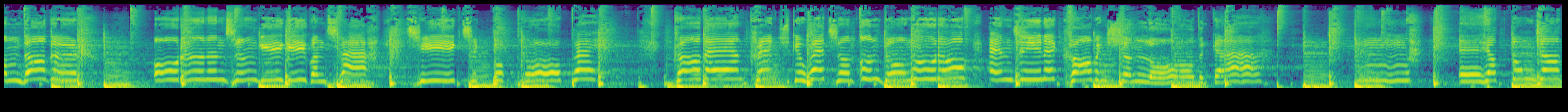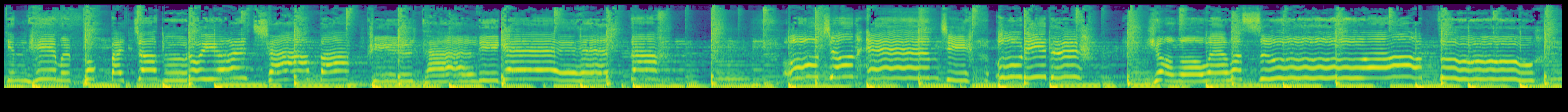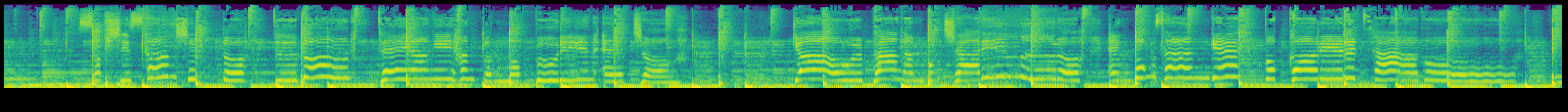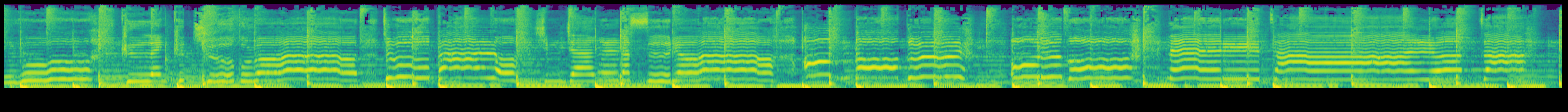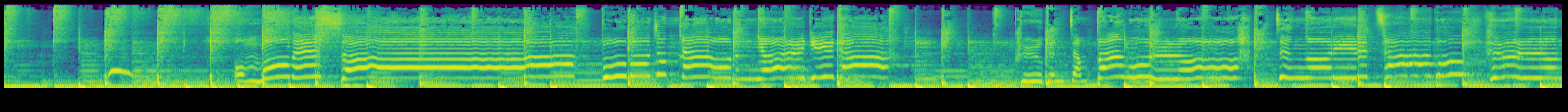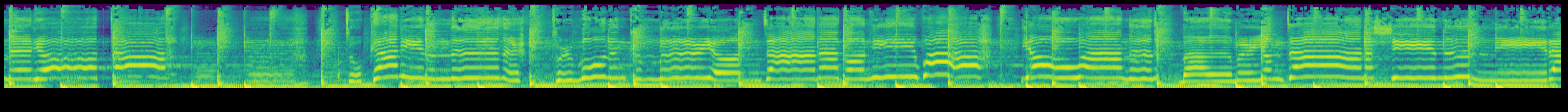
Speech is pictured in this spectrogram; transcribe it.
언덕을 오르는 증기기관차 직직 폭포배. 거대한 크랭 축의 회전 운동으로 엔진의 커빙션 로드가 섭씨 30도 뜨거운 땀방울로 등어리를 타고 흘러내렸다. 도가니는 눈을 돌무는 금물 연단하거니와 여호와는 마음을 연단하시느니라.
